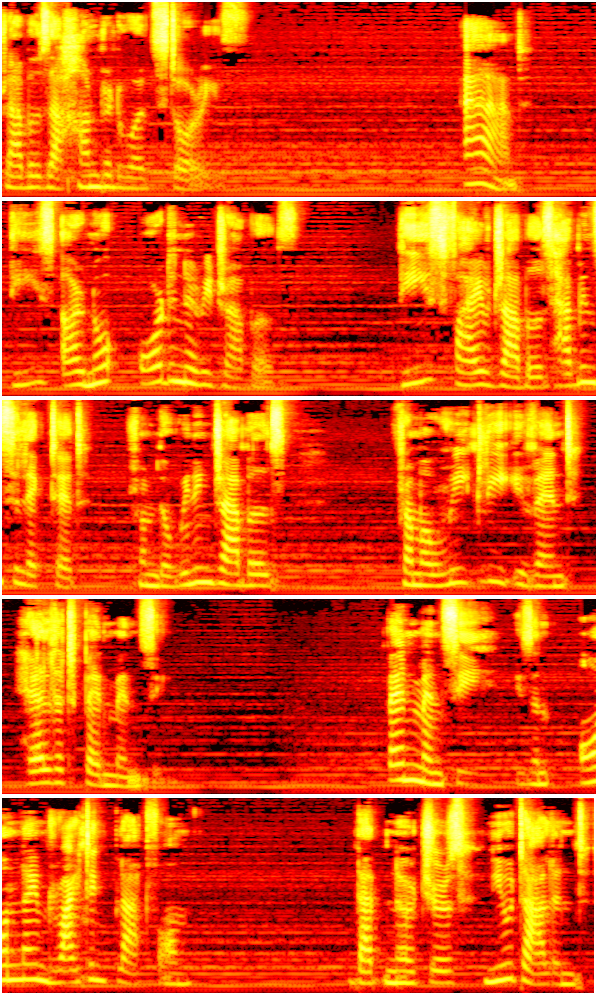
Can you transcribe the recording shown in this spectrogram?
Drabbles are 100 word stories. And these are no ordinary drabbles. These five drabbles have been selected from the winning drabbles from a weekly event held at Penmancy. Penmancy is an online writing platform that nurtures new talent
